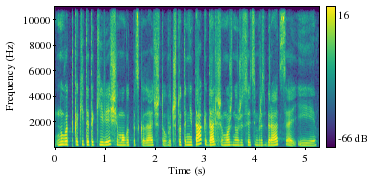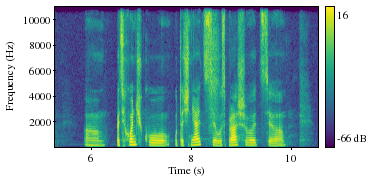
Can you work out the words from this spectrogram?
Ну вот какие-то такие вещи могут подсказать, что вот что-то не так, и дальше можно уже с этим разбираться и э, потихонечку уточнять, выспрашивать, э,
